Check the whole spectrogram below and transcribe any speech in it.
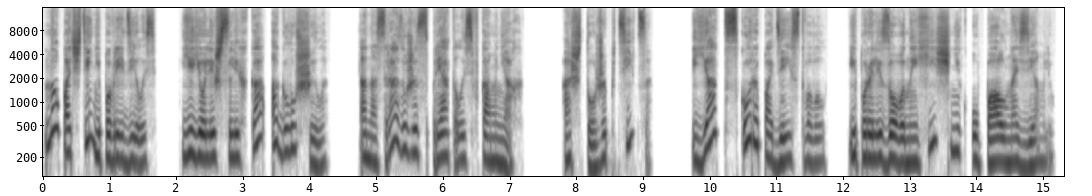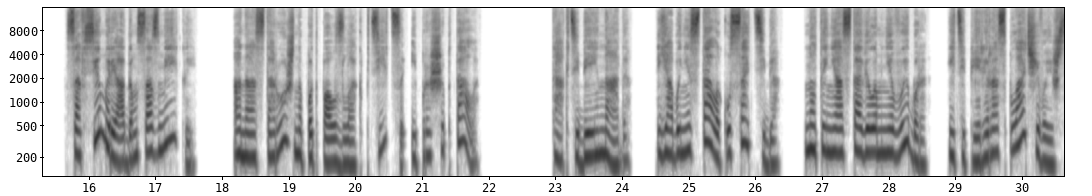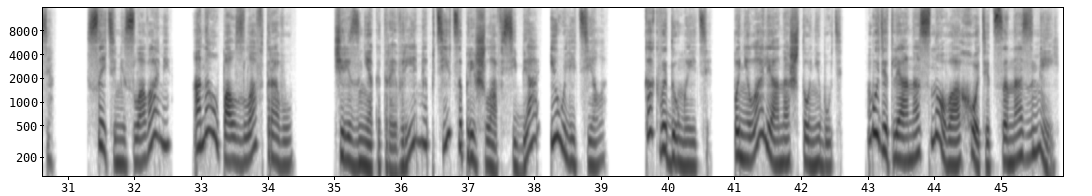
но почти не повредилась, ее лишь слегка оглушило. Она сразу же спряталась в камнях. А что же птица? Яд скоро подействовал, и парализованный хищник упал на землю. Совсем рядом со змейкой. Она осторожно подползла к птице и прошептала. «Так тебе и надо. Я бы не стала кусать тебя, но ты не оставила мне выбора и теперь расплачиваешься». С этими словами она уползла в траву. Через некоторое время птица пришла в себя и улетела. Как вы думаете, поняла ли она что-нибудь? Будет ли она снова охотиться на змей?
